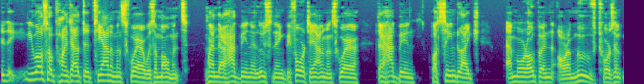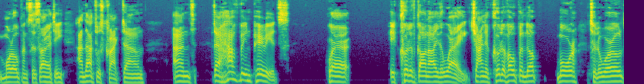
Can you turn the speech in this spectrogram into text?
you also point out that Tiananmen Square was a moment when there had been a loosening before Tiananmen Square. There had been what seemed like a more open or a move towards a more open society, and that was cracked down. And there have been periods where it could have gone either way. China could have opened up more to the world,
